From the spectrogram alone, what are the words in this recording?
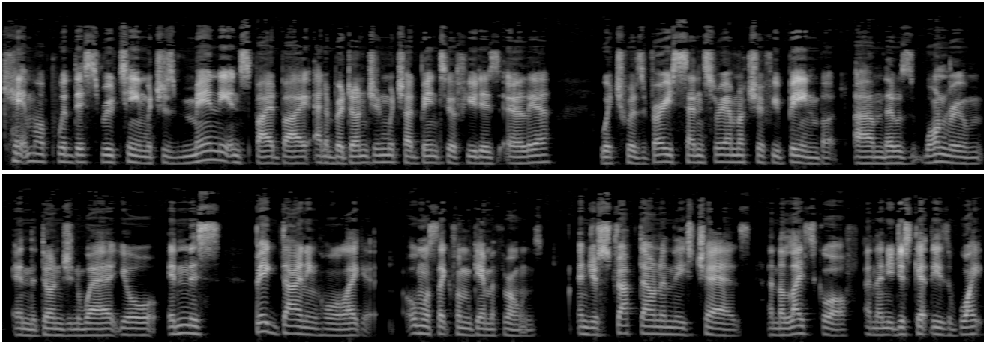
came up with this routine, which was mainly inspired by Edinburgh Dungeon, which I'd been to a few days earlier which was very sensory. I'm not sure if you've been, but um, there was one room in the dungeon where you're in this big dining hall, like almost like from Game of Thrones, and you're strapped down in these chairs, and the lights go off, and then you just get these white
